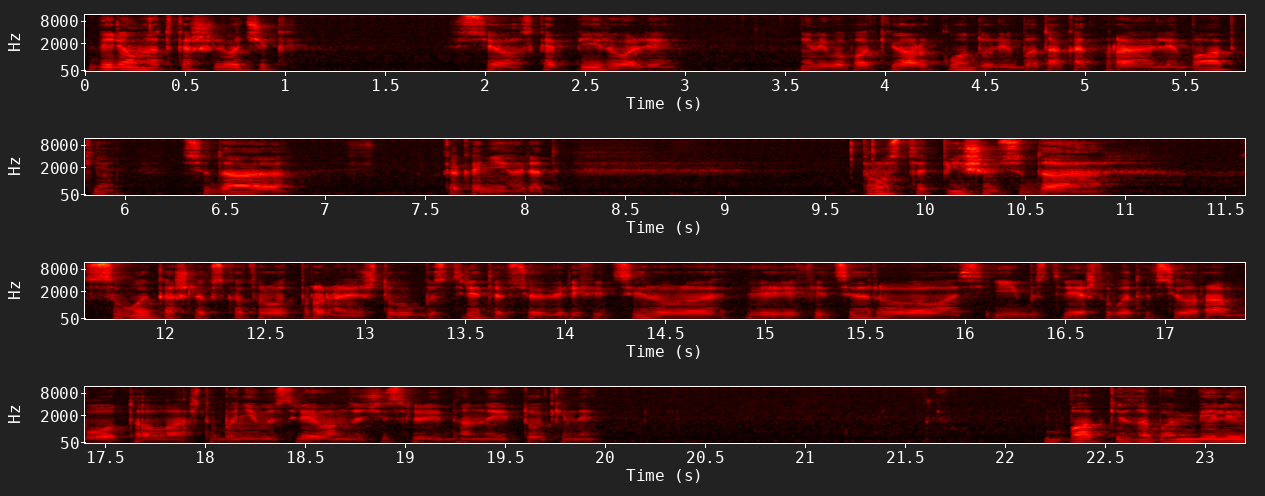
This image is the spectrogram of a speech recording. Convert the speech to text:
Берем этот кошелечек, все, скопировали, либо по QR-коду, либо так отправили бабки. Сюда, как они говорят, просто пишем сюда свой кошелек, с которого отправляли, чтобы быстрее это все верифицировалось и быстрее, чтобы это все работало, чтобы они быстрее вам зачислили данные токены. Бабки забомбили,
